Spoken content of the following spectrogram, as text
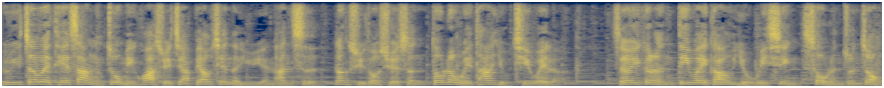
由于这位贴上著名化学家标签的语言暗示，让许多学生都认为它有气味了。只要一个人地位高、有威信、受人尊重。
